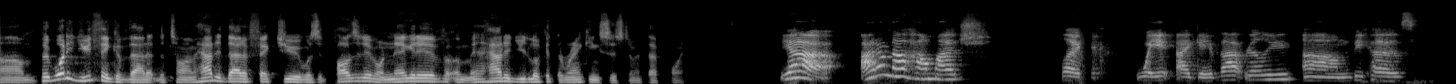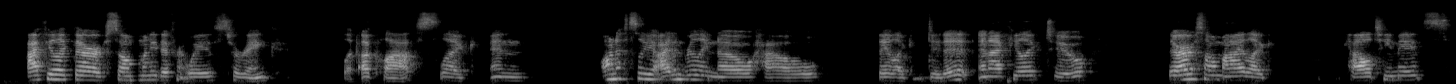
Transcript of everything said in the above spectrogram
Um, but what did you think of that at the time? How did that affect you? Was it positive or negative? Um, and how did you look at the ranking system at that point? Yeah i don't know how much like weight i gave that really um, because I feel like there are so many different ways to rank a class. Like, and honestly, I didn't really know how they like did it. And I feel like too, there are some of my like Cal teammates,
